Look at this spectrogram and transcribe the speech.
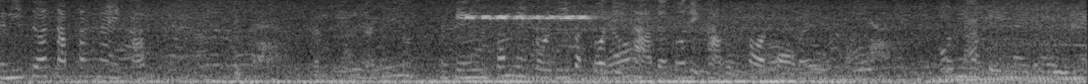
อันนี้เสื้อซับข้างในครับ กางเกงก็มีตัวนี้กับตัวสีขาวแต่ตัวสีขาวผมถอดออกไปก็มีกางเกงในตัวนี้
